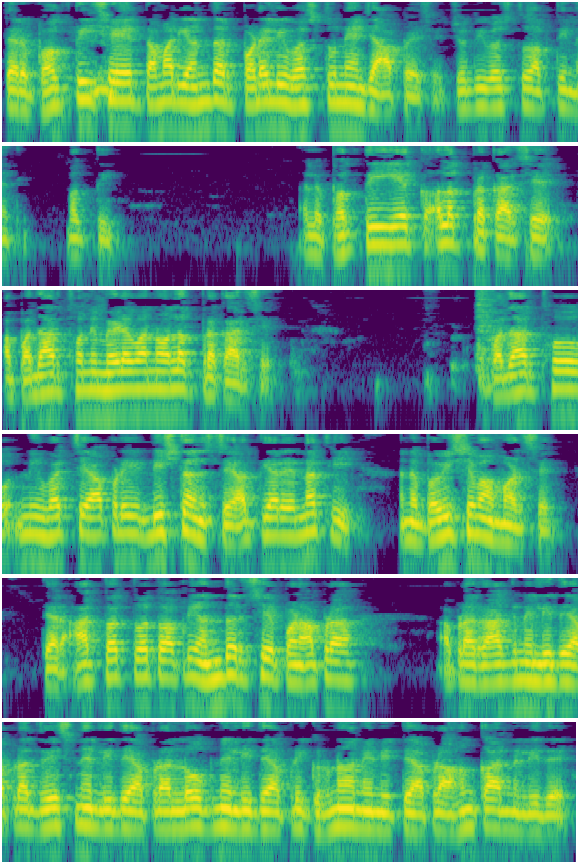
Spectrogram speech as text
ત્યારે ભક્તિ છે તમારી અંદર પડેલી વસ્તુને જ આપે છે. જુદી વસ્તુ આપતી નથી ભક્તિ. એટલે ભક્તિ એક અલગ પ્રકાર છે. આ પદાર્થોને મેળવવાનો અલગ પ્રકાર છે. પદાર્થોની વચ્ચે આપણી ડિસ્ટન્સ છે. અત્યારે નથી અને ભવિષ્યમાં મળશે. ત્યારે આ તત્વ તો આપણી અંદર છે, પણ આપણા આપણા રાગને લીધે, આપણા દ્વેષને લીધે, આપણા લોભને લીધે, આપણી ઘૃણાને લીધે, આપણા અહંકારને લીધે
